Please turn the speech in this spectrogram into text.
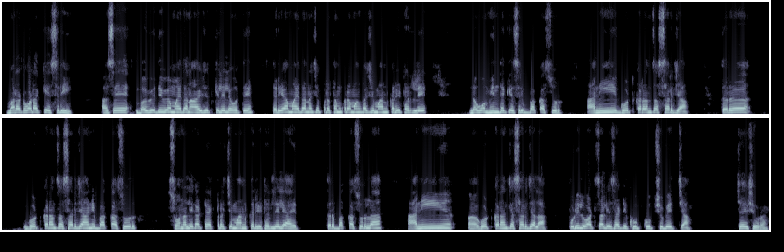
मराठवाडा केसरी असे भव्य दिव्य मैदान आयोजित केलेले होते. तर या मैदानाचे प्रथम क्रमांकाचे मानकरी ठरले नवम हिंद केसरी बकासूर आणि घोटकरांचा सर्जा. तर घोटकरांचा सर्जा आणि बक्कासूर सोनालिका ट्रॅक्टरचे मानकरी ठरलेले आहेत. तर बक्कासूरला आणि घोटकरांच्या सर्जाला पुढील वाटचालीसाठी खूप खूप शुभेच्छा. जय शिवराय.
